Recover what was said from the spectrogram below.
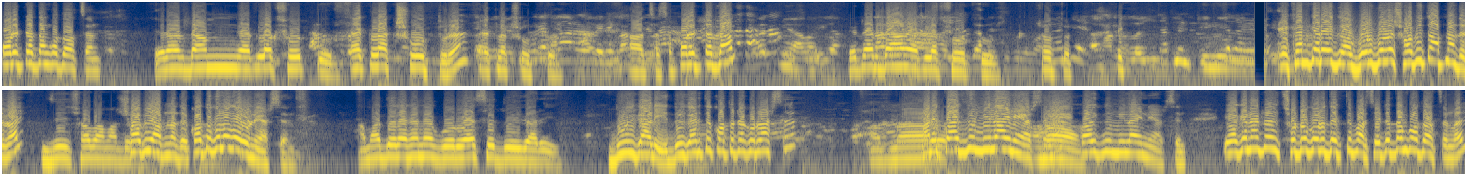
পরেরটার দাম কত হচ্ছেন এটার দাম এক লাখ সত্তর। এক লাখ সত্তর হ্যাঁ? এক লাখ সত্তর। আচ্ছা আচ্ছা পরেরটার দাম? এটার দাম এক লাখ সত্তর। সত্তর। এখানকার এই গরুগুলো সবই তো আপনাদের ভাই? জি সব আমাদের। সবই আপনাদের। কতগুলো গরু নিয়ে আসছেন? আমাদের এখানে গরু আছে দুই গাড়ি। দুই গাড়ি। দুই গাড়িতে কতটা গরু আসছে? মানে কয়েকজন মিলাই নিয়ে আসছেন হ্যাঁ। কয়েকজন মিলাই নিয়ে আসছেন। এখানে একটা ছোট গরু দেখতে পাচ্ছি। এটার দাম কত আছেন ভাই?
